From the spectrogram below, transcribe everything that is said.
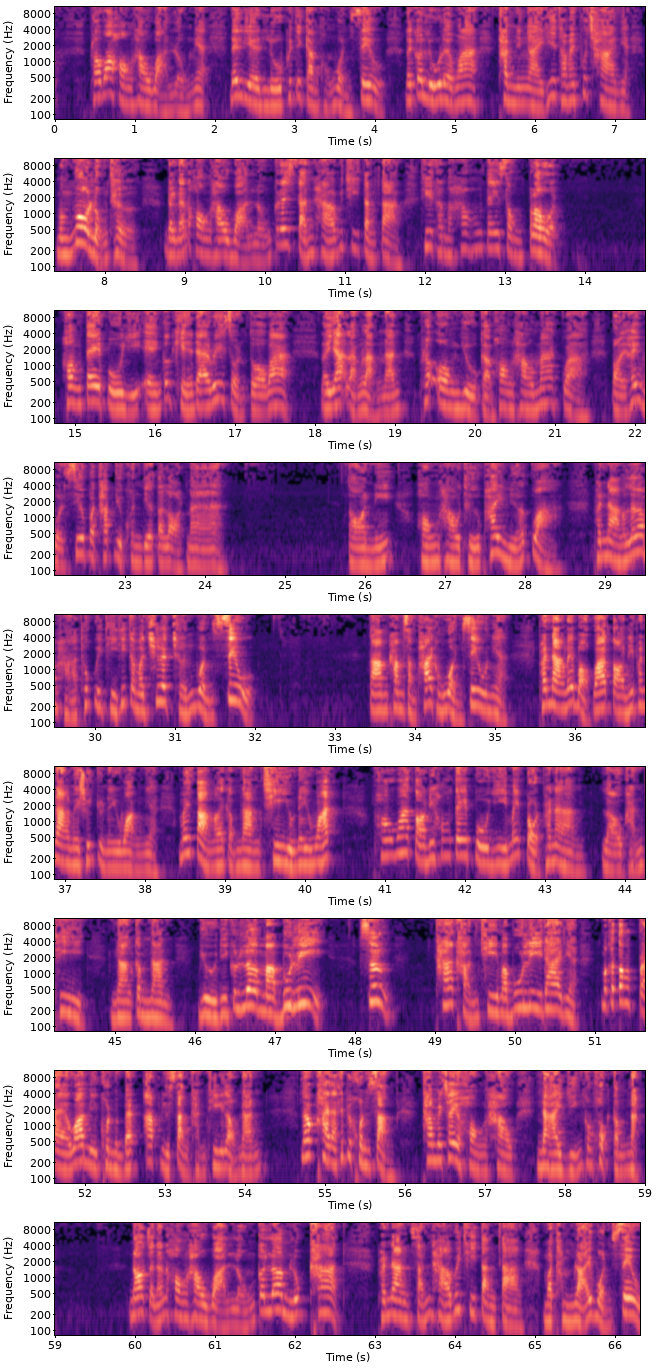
เพราะว่าฮองฮาหวานหลงเนี่ยได้เรียนรู้พฤติกรรมของหวนซิ่วแล้วก็รู้เลยว่าทำยังไงที่จะทำให้ผู้ชายเนี่ยมันโง่หลงเธอ ดังนั้นฮองฮาหวานหลงก็ได้สรรหาวิธีต่างๆ ที่ทำให้ฮ่องเต้ทรงโปรดฮ่องเต้ปูยีเองก็เขียนในไดอารี่ส่วนตัวว่าระยะหลังๆนั้น พระองค์อยู่กับฮองเฮามากกว่า ปล่อยให้หวนซิ่วประทับอยู่คนเดียวตลอดมา ตอนนี้ฮองเฮาถือไพ่เหนือกว่าพระนางเริ่มหาทุกวิธีที่จะมาเชื่อเฉินหวนซิ่วตามคำสัมภาษณ์ของหวนซิ่วเนี่ยพระนางได้บอกว่าตอนที่พระนางมีชีวิตอยู่ในวังเนี่ย ไม่ต่างอะไรกับนางชีอยู่ในวัด เพราะว่าตอนที่ฮ่องเต้ปูยีไม่โปรดพระนาง เหล่าขันที นางกำนัน อยู่ดีก็เริ่มมาบูลลี่ ซึ่งถ้าขันทีมาบูลลี่ได้เนี่ย มันก็ต้องแปลว่ามีคนมาแบ็กอัพหรือสั่งขันทีเหล่านั้น แล้วใครล่ะที่เป็นคนสั่ง ถ้าไม่ใช่ฮองเฮานายหญิงของหกตำหนัก นอกจากนั้นฮองเฮาหวานหลงก็เริ่มลุกคาดพระนางสรรหาวิธีต่างๆ มาทำร้ายหวนซิล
